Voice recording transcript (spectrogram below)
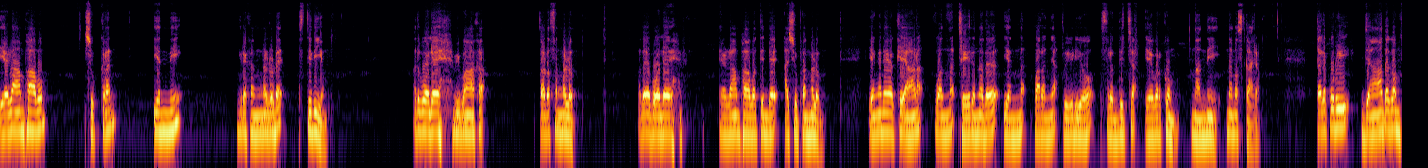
ഏഴാം ഭാവം ശുക്രൻ എന്നീ ഗ്രഹങ്ങളുടെ സ്ഥിതിയും അതുപോലെ വിവാഹ തടസ്സങ്ങളും അതേപോലെ ഏഴാം ഭാവത്തിന്റെ അശുഭങ്ങളും എങ്ങനെയൊക്കെയാണ് വന്ന് ചേരുന്നത് എന്ന് പറഞ്ഞ വീഡിയോ ശ്രദ്ധിച്ച ഏവർക്കും നന്ദി നമസ്കാരം. തലക്കുറി ജാതകം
